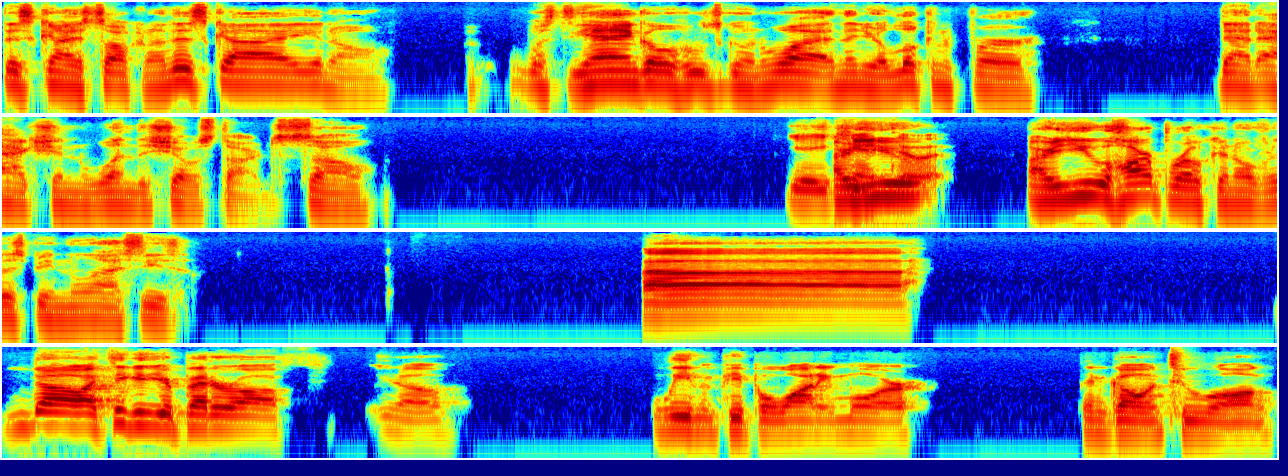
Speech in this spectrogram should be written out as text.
This guy's talking to this guy. You know, what's the angle? Who's going what? And then you're looking for that action when the show starts. So, Yeah, you Are can't you- do it. are you heartbroken over this being the last season? Uh no, I think you're better off, you know, leaving people wanting more than going too long.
